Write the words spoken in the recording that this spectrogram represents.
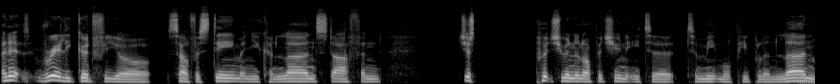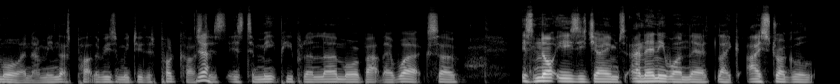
And it's really good for your self esteem, and you can learn stuff and just puts you in an opportunity to to meet more people and learn more. And I mean, that's part of the reason we do this podcast Yeah. is is to meet people and learn more about their work. So it's not easy, James, and anyone there. Like I struggle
